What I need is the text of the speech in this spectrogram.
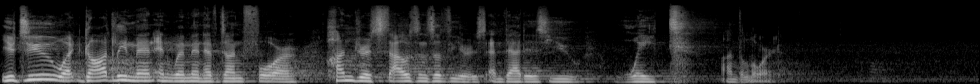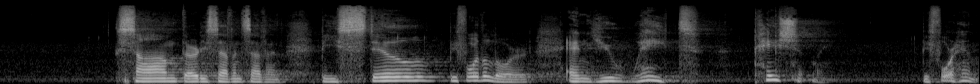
You do what godly men and women have done for hundreds, thousands of years, and that is you wait on the Lord. Psalm 37 7. Be still before the Lord, and you wait patiently before Him.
